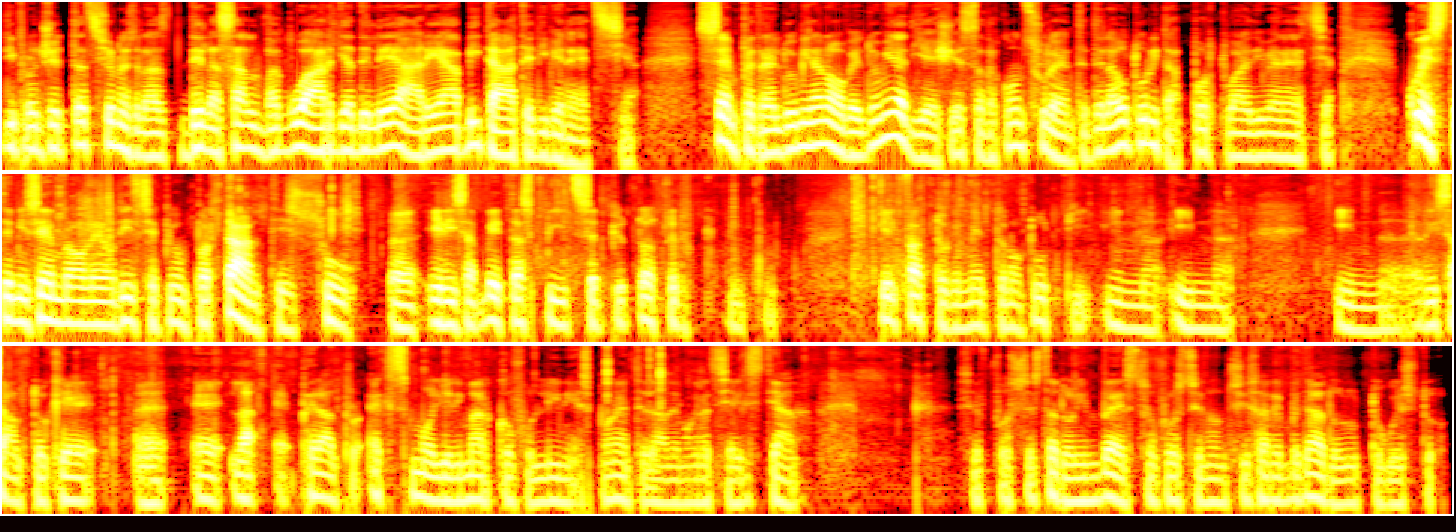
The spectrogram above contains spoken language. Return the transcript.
di progettazione della, della, salvaguardia delle aree abitate di Venezia. Sempre tra il 2009 e il 2010 è stata consulente dell'autorità portuale di Venezia. Queste mi sembrano le notizie più importanti su eh, Elisabetta Spitz piuttosto che il fatto che mettono tutti in, in, in risalto che eh, è, la, è peraltro ex moglie di Marco Follini, esponente della democrazia cristiana. Se fosse stato l'inverso forse non si sarebbe dato tutto questo,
